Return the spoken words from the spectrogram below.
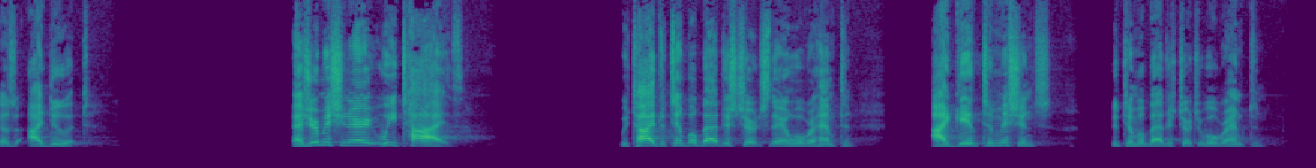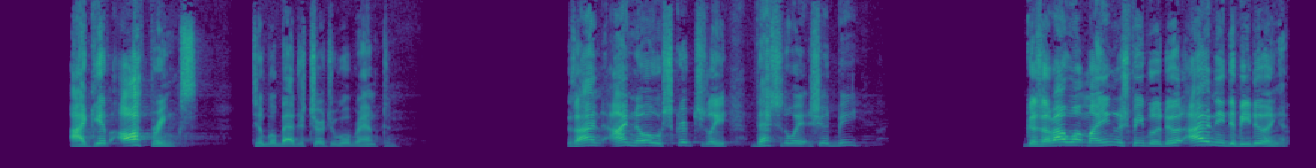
Because I do it. As your missionary, we tithe. We tithe to Temple Baptist Church there in Wolverhampton. I give to missions to Temple Baptist Church of Wolverhampton. I give offerings to Temple Baptist Church of Wolverhampton. Because I, I know scripturally that's the way it should be. Because if I want my English people to do it, I need to be doing it.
